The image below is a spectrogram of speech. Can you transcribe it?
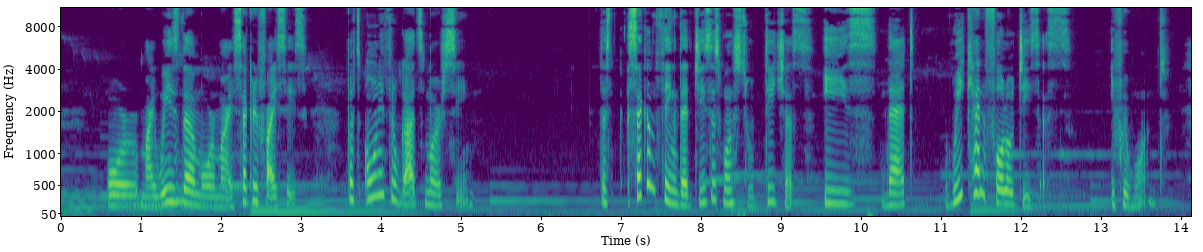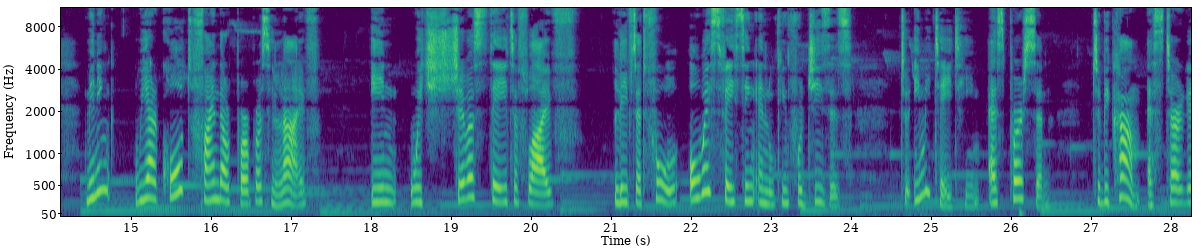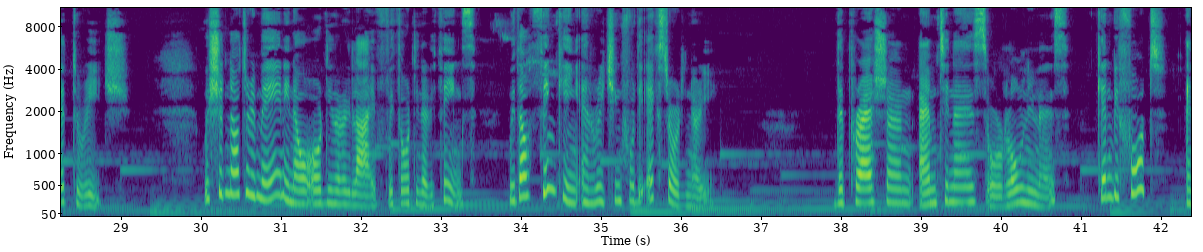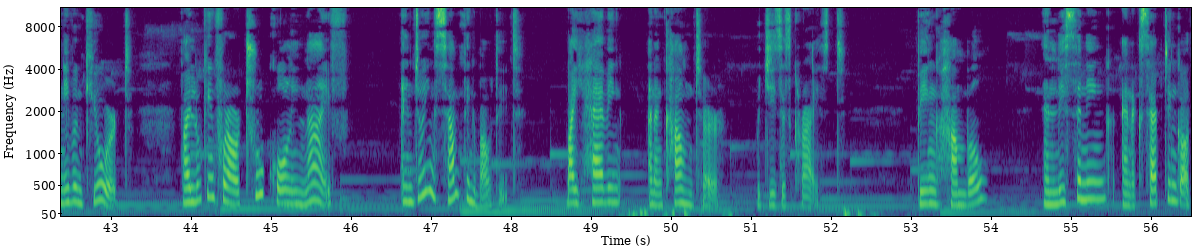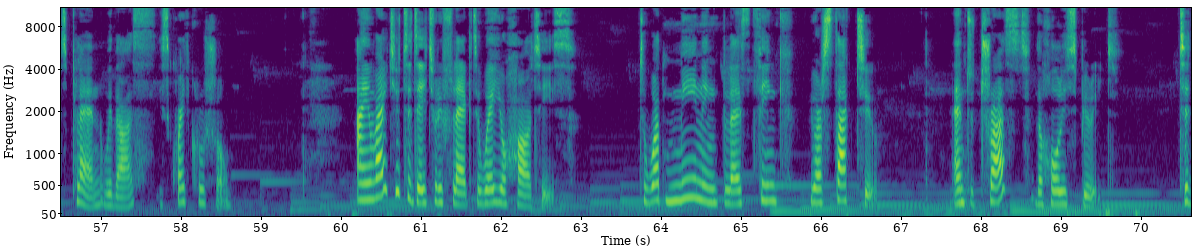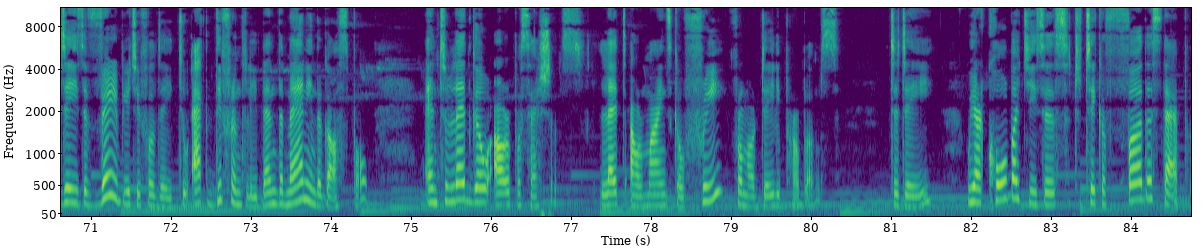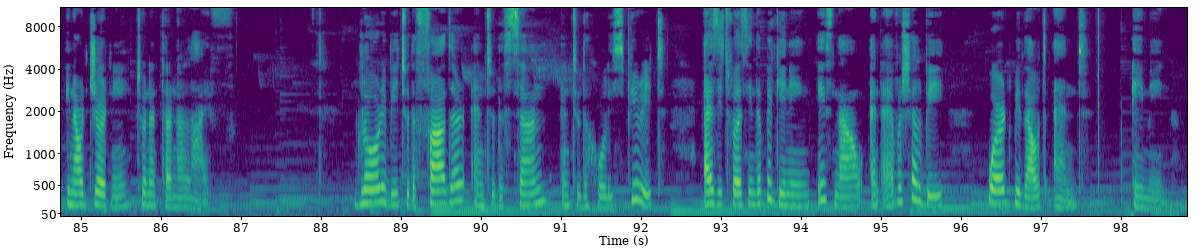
or my wisdom, or my sacrifices, but only through God's mercy. The second thing that Jesus wants to teach us is that we can follow Jesus if we want. Meaning, we are called to find our purpose in life in whichever state of life lived at full, always facing and looking for Jesus, to imitate him as person, to become as target to reach. We should not remain in our ordinary life with ordinary things without thinking and reaching for the extraordinary. Depression, emptiness, or loneliness can be fought and even cured by looking for our true call in life and doing something about it by having an encounter with Jesus Christ. Being humble and listening and accepting God's plan with us is quite crucial. I invite you today to reflect where your heart is, to what meaningless thing you are stuck to, and to trust the Holy Spirit. Today is a very beautiful day to act differently than the man in the gospel and to let go our possessions. Let our minds go free from our daily problems. Today, we are called by Jesus to take a further step in our journey to an eternal life. Glory be to the Father, and to the Son, and to the Holy Spirit, as it was in the beginning, is now, and ever shall be, world without end. Amen.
